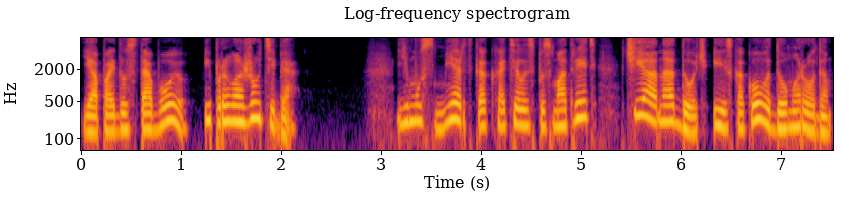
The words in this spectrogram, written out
«Я пойду с тобою и провожу тебя». Ему смерть, как хотелось посмотреть, чья она дочь и из какого дома родом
